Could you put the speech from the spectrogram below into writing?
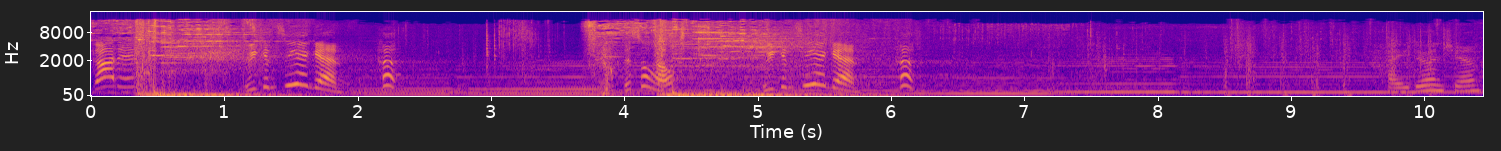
Got it! We can see again! Huh. This'll help. We can see again! Huh. How you doing, champ?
